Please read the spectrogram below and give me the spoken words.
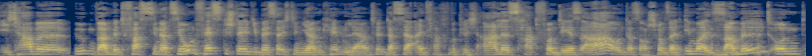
ich habe irgendwann mit Faszination festgestellt, je besser ich den Jan kennenlernte, dass er einfach wirklich alles hat von DSA und das auch schon seit immer sammelt. Und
